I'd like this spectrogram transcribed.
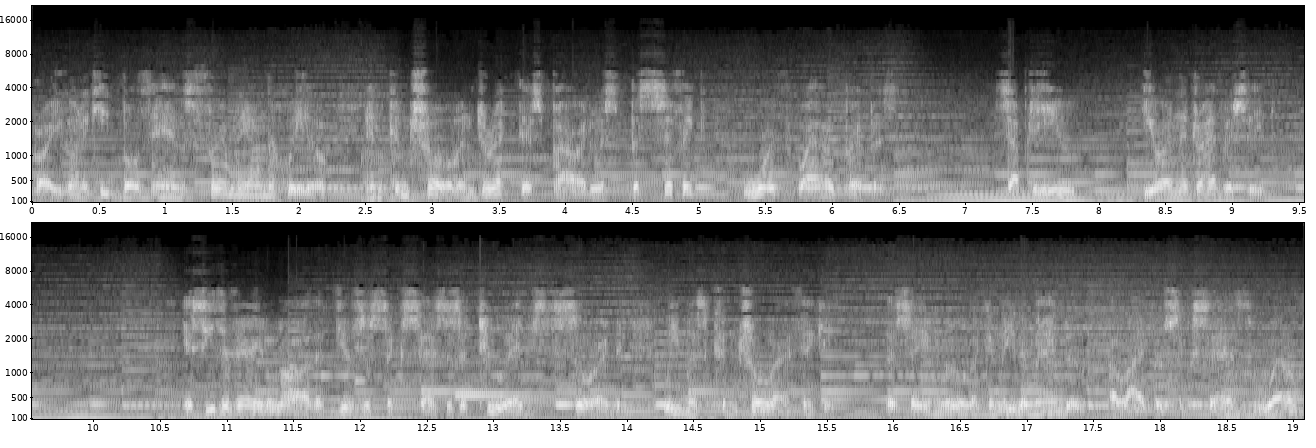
Or are you going to keep both hands firmly on the wheel and control and direct this power to a specific, worthwhile purpose? It's up to you. You're in the driver's seat. You see, the very law that gives us success is a two-edged sword. We must control our thinking. The same rule that can lead a man to a life of success, wealth,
